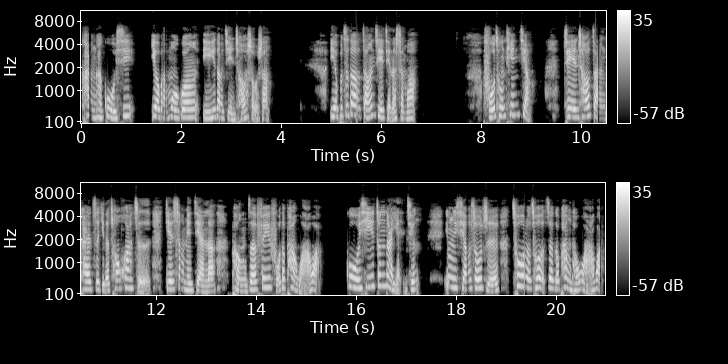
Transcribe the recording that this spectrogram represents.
看看顾惜，又把目光移到锦朝手上。也不知道长姐捡了什么，福从天降。锦朝展开自己的窗花纸，见上面剪了捧着飞符的胖娃娃。顾惜睁大眼睛，用小手指搓了搓这个胖头娃娃，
